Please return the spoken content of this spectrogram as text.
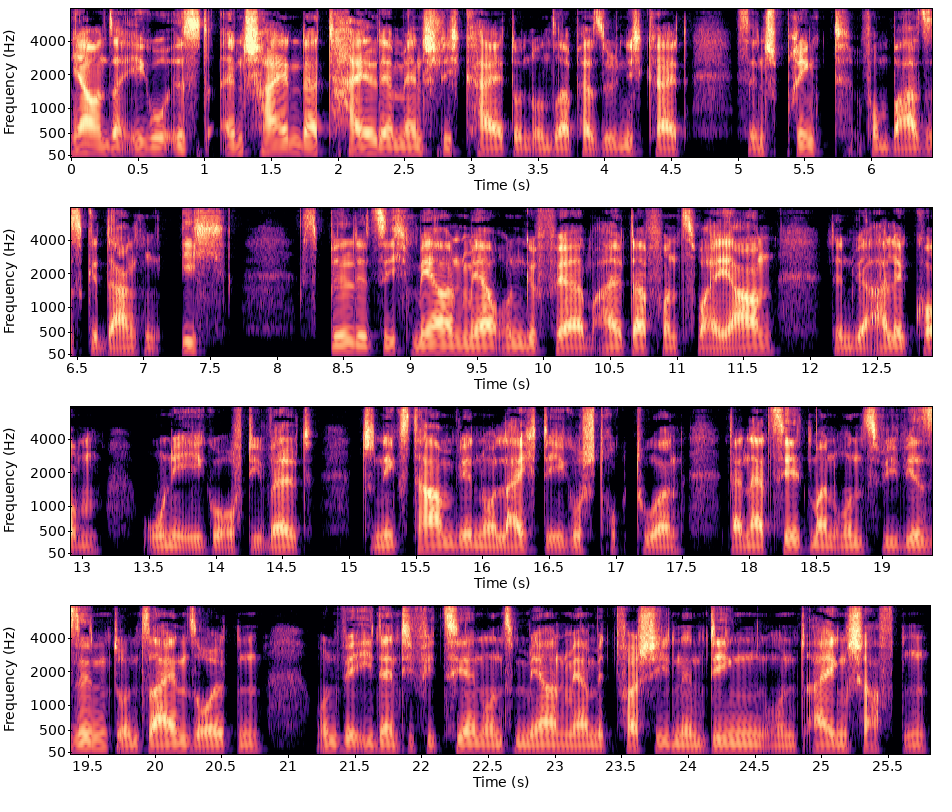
Ja, unser Ego ist entscheidender Teil der Menschlichkeit und unserer Persönlichkeit. Es entspringt vom Basisgedanken Ich es bildet sich mehr und mehr ungefähr im Alter von zwei Jahren, denn wir alle kommen ohne Ego auf die Welt. Zunächst haben wir nur leichte Ego-Strukturen, dann erzählt man uns, wie wir sind und sein sollten, und wir identifizieren uns mehr und mehr mit verschiedenen Dingen und Eigenschaften,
